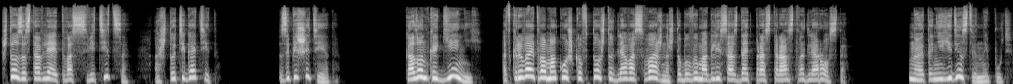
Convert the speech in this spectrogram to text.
Что заставляет вас светиться, а что тяготит? Запишите это. Колонка «Гений» открывает вам окошко в то, что для вас важно, чтобы вы могли создать пространство для роста. Но это не единственный путь.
